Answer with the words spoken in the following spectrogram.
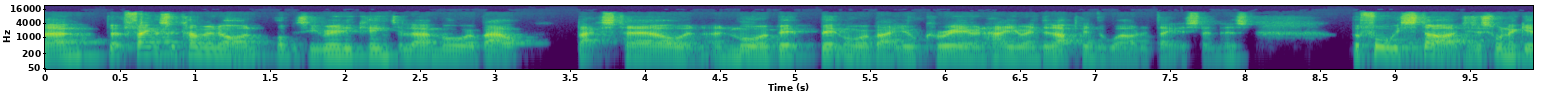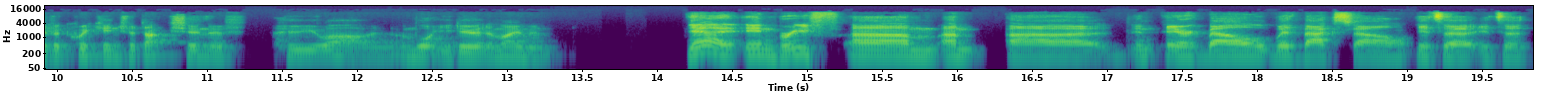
Um, but thanks for coming on. Obviously, really keen to learn more about Baxtel and, and more a bit bit more about your career and how you ended up in the world of data centers. Before we start, do you just want to give a quick introduction of who you are and, and what you do at the moment? Yeah, in brief, um, I'm uh, Eric Bell with Baxtel. It's a it's a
